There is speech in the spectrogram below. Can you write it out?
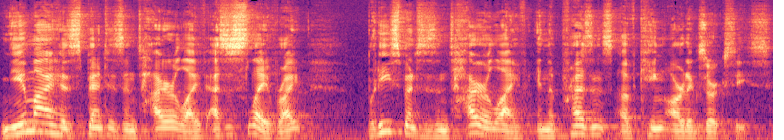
Nehemiah has spent his entire life as a slave, right? But he spent his entire life in the presence of King Artaxerxes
